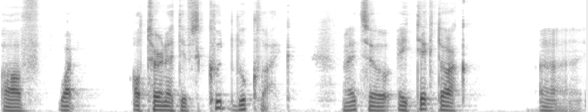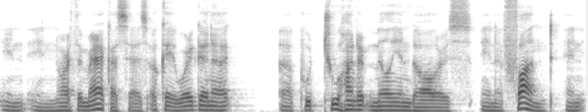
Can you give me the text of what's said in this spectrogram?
of what alternatives could look like. Right? So a TikTok uh, in in North America says, okay, we're gonna uh, put two hundred million dollars in a fund, and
